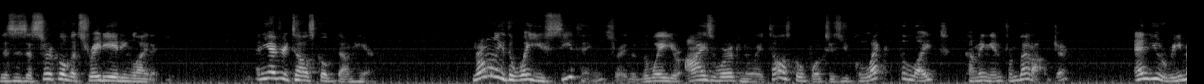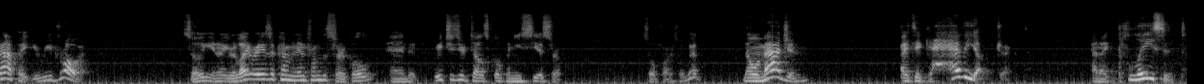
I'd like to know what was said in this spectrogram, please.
This is a circle that's radiating light at you. And you have your telescope down here. Normally, the way you see things, right, the way your eyes work and the way a telescope works is you collect the light coming in from that object and you remap it, you redraw it. So, you know, your light rays are coming in from the circle and it reaches your telescope and you see a circle. So far, so good. Now imagine I take a heavy object and I place it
